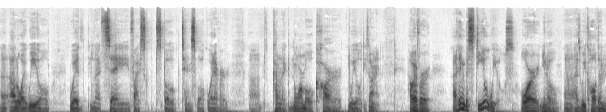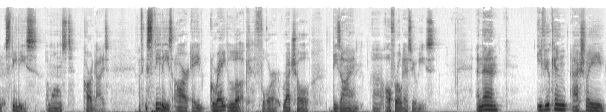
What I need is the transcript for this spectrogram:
uh, alloy wheel with, let's say, five spoke, ten spoke, whatever, uh, kind of like normal car wheel design. However, I think the steel wheels, or you know, uh, as we call them, steelies amongst car guys, I think steelies are a great look for retro design uh, off-road SUVs. And then if you can actually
